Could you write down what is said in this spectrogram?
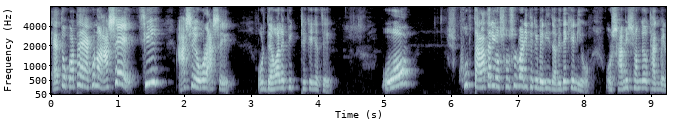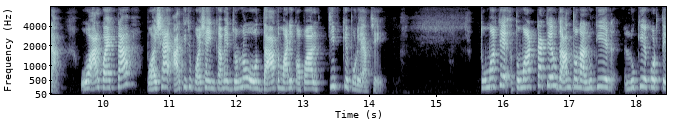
এত কথা এখনও আসে? ছি, আসে, ওর আসে। ওর দেওয়ালে পিক ঠেকে গেছে। ও খুব তাড়াতাড়ি ওর শ্বশুর বাড়ি থেকে বেরিয়ে যাবে, দেখে নিও। ওর স্বামীর সঙ্গেও থাকবে না। ও আর কয়েকটা পয়সা আর কিছু পয়সা ইনকামের জন্য ও দাঁত মারি কপাল চিপকে পড়ে আছে। তোমাকে, তোমারটা কেউ জানতো না লুকিয়ে লুকিয়ে করতে।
